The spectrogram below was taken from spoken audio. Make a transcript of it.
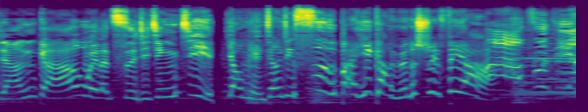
香港为了刺激经济，要免将近四百亿港元的税费啊！好刺激啊！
